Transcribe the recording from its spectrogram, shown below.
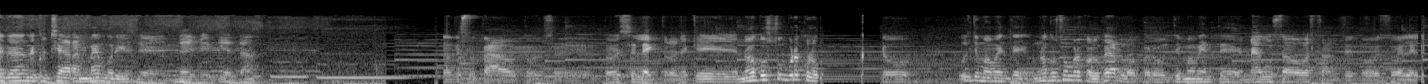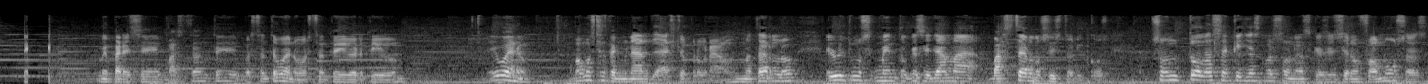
acaban de escuchar a Memories de David Guetta. He disfrutado todo ese, todo ese electro, ya que no acostumbro a colocarlo últimamente, no acostumbro a colocarlo, pero últimamente me ha gustado bastante todo eso del electro. Me parece bastante, bastante bueno, bastante divertido. Y bueno, vamos a terminar ya este programa, vamos a matarlo. El último segmento que se llama Bastardos Históricos. Son todas aquellas personas que se hicieron famosas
